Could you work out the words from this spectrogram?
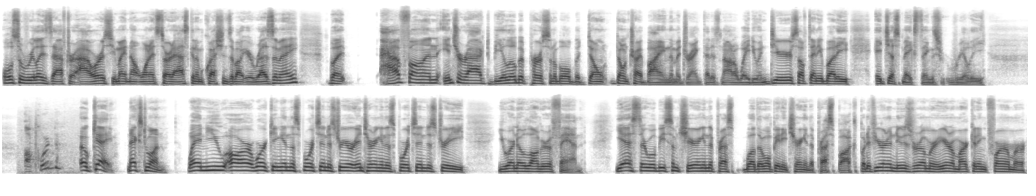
Also realize after hours, you might not want to start asking them questions about your resume, but have fun, interact, be a little bit personable, but don't don't try buying them a drink. That is not a way to endear yourself to anybody. It just makes things really awkward. Okay, next one. When you are working in the sports industry or interning in the sports industry, you are no longer a fan yes, there will be some cheering in the press. Well, there won't be any cheering in the press box, but if you're in a newsroom or you're in a marketing firm or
